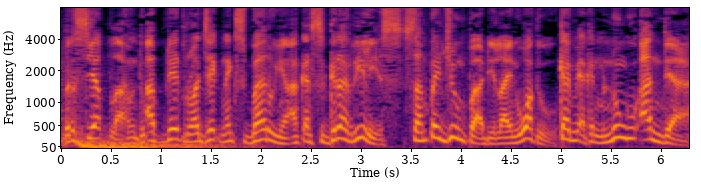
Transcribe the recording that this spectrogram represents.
Bersiaplah untuk update Project Next baru yang akan segera rilis. Sampai jumpa di lain waktu. Kami akan menunggu Anda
